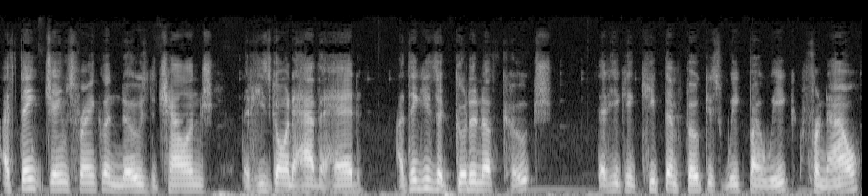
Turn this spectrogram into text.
I think James Franklin knows the challenge that he's going to have ahead. I think he's a good enough coach that he can keep them focused week by week for now,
